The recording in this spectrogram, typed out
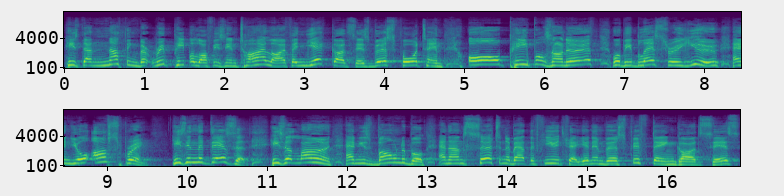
he's done nothing but rip people off his entire life. And yet God says, verse 14, All peoples on earth will be blessed through you and your offspring. He's in the desert. He's alone and he's vulnerable and uncertain about the future. Yet in verse 15, God says,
